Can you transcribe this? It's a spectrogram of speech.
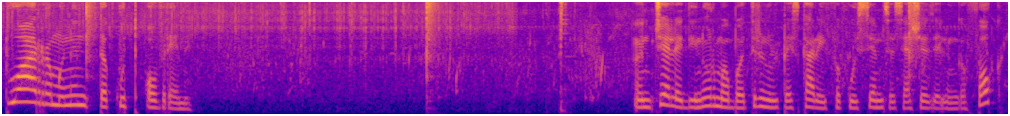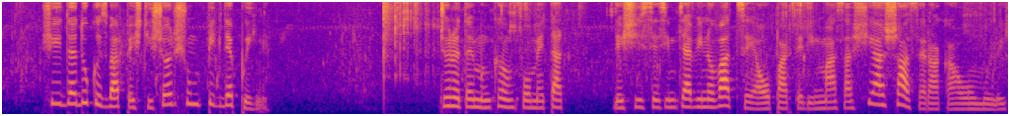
doar rămânând tăcut o vreme. În cele din urmă, bătrânul pescar îi făcu semn să se așeze lângă foc și îi dădu câțiva peștișori și un pic de pâine. Jonathan mâncă înfometat, deși se simțea vinovat să ia o parte din masa și așa săraca a omului.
